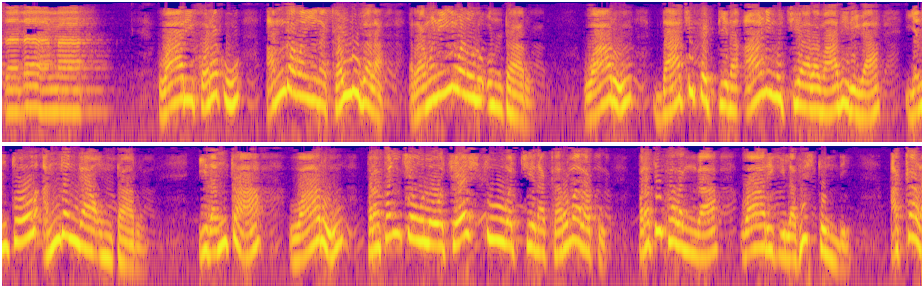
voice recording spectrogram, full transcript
سلاما వారి కొరకు అందమైన కళ్ళు గల రమణీయమణులు ఉంటారు వారు దాచిపెట్టిన ఆణిముత్యాల మాదిరిగా ఎంతో అందంగా ఉంటారు ఇదంతా వారు ప్రపంచంలో చేస్తూ వచ్చిన కర్మలకు ప్రతిఫలంగా వారికి లభిస్తుంది అక్కడ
